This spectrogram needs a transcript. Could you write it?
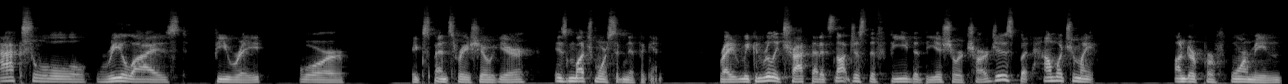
actual realized fee rate or expense ratio here is much more significant, right? We can really track that. It's not just the fee that the issuer charges, but how much am I underperforming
